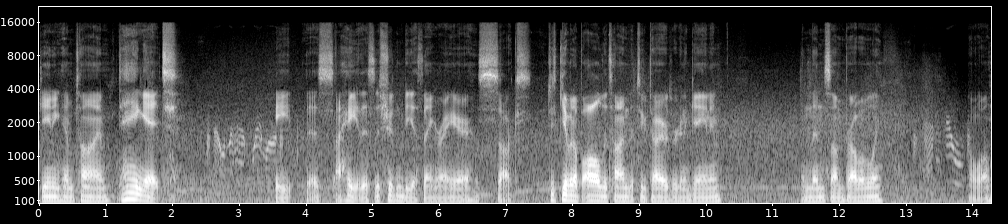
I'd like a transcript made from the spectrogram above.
gaining him time. Dang it. Hate this. I hate this. This shouldn't be a thing right here. This sucks. Just give it up all the time the two tires were going to gain him. And then some, probably. Oh, well.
